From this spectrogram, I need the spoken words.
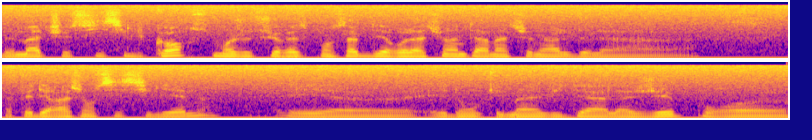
le match Sicile-Corse. Moi, je suis responsable des relations internationales de la fédération sicilienne. Euh, et, donc il m'a invité à l'AG pour, euh,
